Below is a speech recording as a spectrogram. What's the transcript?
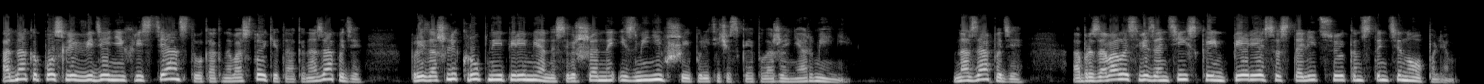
Однако после введения христианства как на Востоке, так и на Западе произошли крупные перемены, совершенно изменившие политическое положение Армении. На Западе образовалась Византийская империя со столицей Константинополем.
